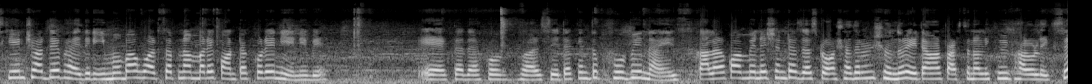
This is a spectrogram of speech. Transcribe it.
স্ক্রিনশট দিয়ে ভাইদের ইমো বা হোয়াটসঅ্যাপ নাম্বারে কন্ট্যাক্ট করে নিয়ে নেবে। এ একটা দেখো ভার্স এটা কিন্তু খুবই নাইস কালার কম্বিনেশনটা জাস্ট অসাধারণ সুন্দর, এটা আমার পার্সোনালি খুবই ভালো লেগছে।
